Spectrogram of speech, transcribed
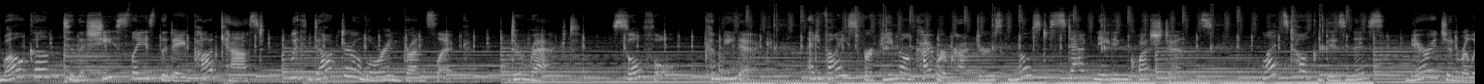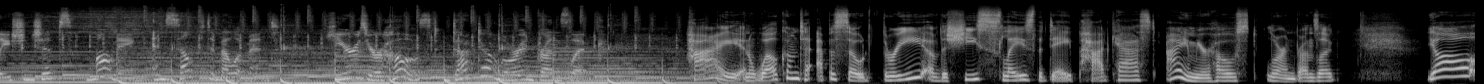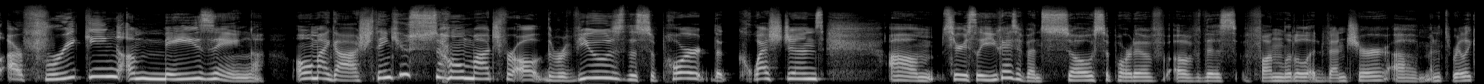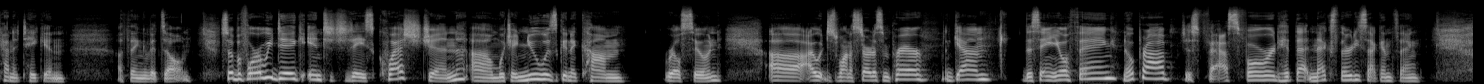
Welcome to the She Slays the Day podcast with Dr. Lauryn Brunslick. Direct, soulful, comedic, advice for female chiropractors' most stagnating questions. Let's talk business, marriage and relationships, momming, and self development. Here's your host, Dr. Lauryn Brunslick. Hi, and welcome to episode three of the She Slays the Day podcast. I am your host, Lauryn Brunslick. Y'all are freaking amazing. Oh my gosh. Thank you so much for all the reviews, the support, the questions. Um, seriously, you guys have been so supportive of this fun little adventure, um, and it's really kind of taken a thing of its own. So, before we dig into today's question, um, which I knew was going to come real soon. Uh, I would just want to start us in prayer. Again, this ain't your thing, no prob. Just fast forward, hit that next 30 second thing.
